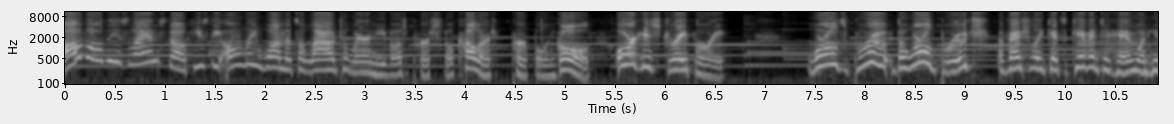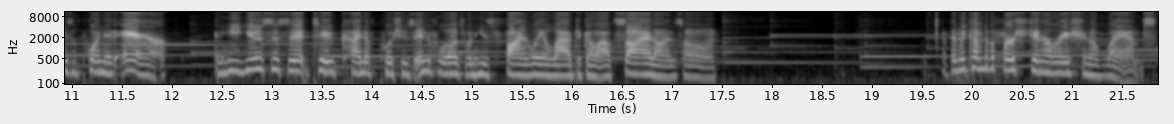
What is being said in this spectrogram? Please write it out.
Of all these lambs, though, he's the only one that's allowed to wear Nevo's personal colors, purple and gold, or his drapery. World's brute, the world brooch, eventually gets given to him when he's appointed heir, and he uses it to kind of push his influence when he's finally allowed to go outside on his own. Then we come to the first generation of lambs.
